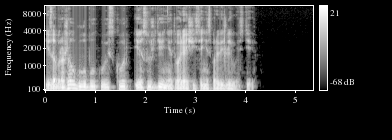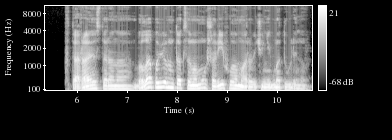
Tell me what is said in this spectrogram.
изображал глубокую скорбь и осуждение творящейся несправедливости. Вторая сторона была повернута к самому шарифу Амаровичу Нигматуллину,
